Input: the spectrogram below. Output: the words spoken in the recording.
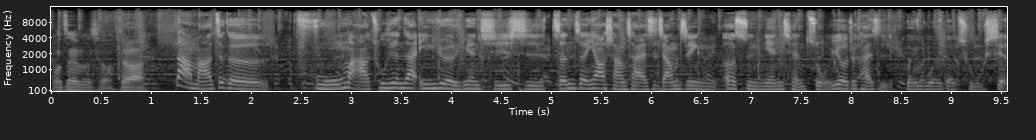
我真的不错，对吧？大麻这个符码出现在音乐里面，其实真正要想起来是将近二十年前左右就开始微微的出现，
